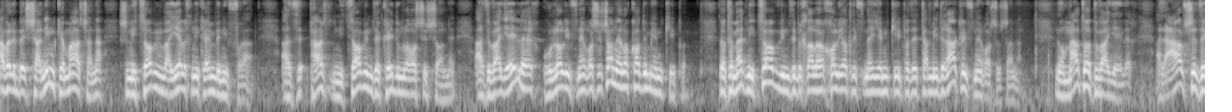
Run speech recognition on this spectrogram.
אבל בשנים כמו השנה, שניצובים וילך נקראים בנפרד. אז פרש ניצובים זה קדם לראש השונה, אז וילך הוא לא לפני ראש השונה, אלא קודם ים כיפר. זאת אומרת, ניצוב, אם זה בכלל לא יכול להיות לפני ים כיפה, זה תמיד רק לפני ראש השנה. לעומת זאת וילך, על אף שזה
